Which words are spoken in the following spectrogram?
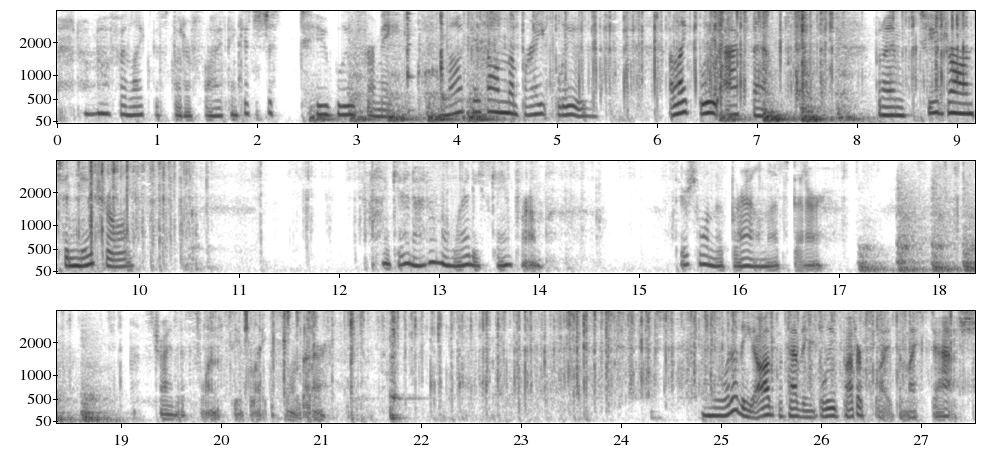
I don't know if I like this butterfly. I think it's just too blue for me. I'm not big on the bright blue. I like blue accents, but I'm too drawn to neutrals. Again, I don't know where these came from. There's one with brown. That's better. Let's try this one. See if I like this one better. I mean, what are the odds of having blue butterflies in my stash?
